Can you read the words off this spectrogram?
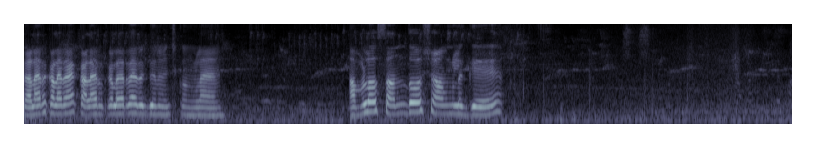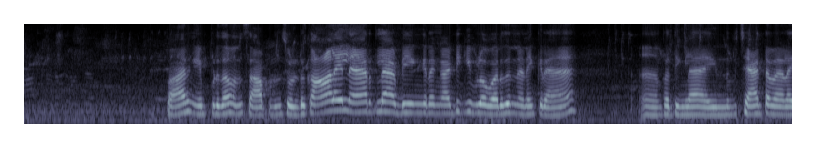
கலர் கலராக கலர் கலராக இருக்குதுன்னு வச்சுக்கோங்களேன். அவ்வளோ சந்தோஷம் அவங்களுக்கு. பாருங்கள் இப்படி தான் வந்து சாப்பிடுன்னு சொல்லிட்டு காலையில் நேரத்தில் அப்படிங்கிறங்காட்டிக்கு இவ்வளோ வருதுன்னு நினைக்கிறேன். பார்த்தீங்களா இந்த சேட்டை வேலை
